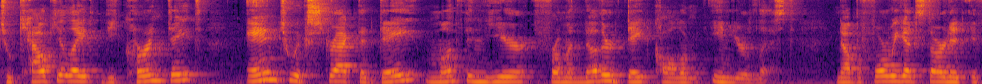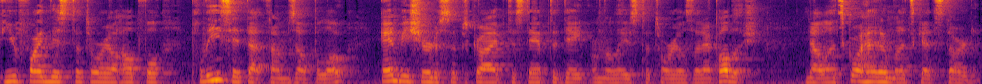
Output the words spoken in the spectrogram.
to calculate the current date and to extract the day, month, and year from another date column in your list. Now, before we get started, if you find this tutorial helpful, please hit that thumbs up below and be sure to subscribe to stay up to date on the latest tutorials that I publish. Now let's go ahead and let's get started.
